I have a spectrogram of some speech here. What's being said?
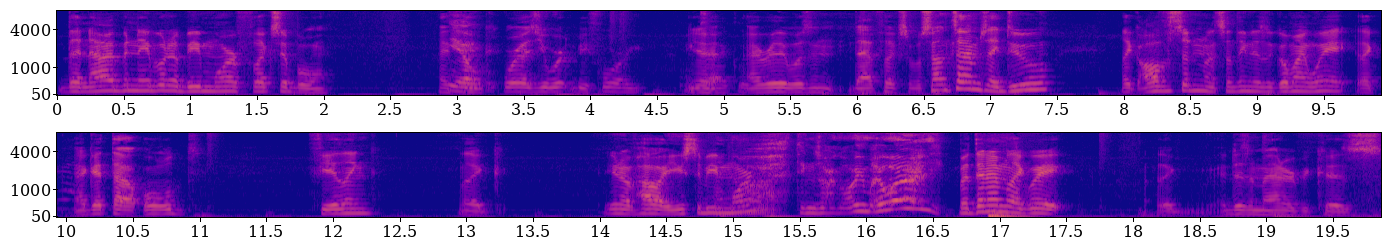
That now I've been able to be more flexible. I yeah. think. Whereas you weren't before. Exactly. Yeah, I really wasn't that flexible. Sometimes I do, like all of a sudden when something doesn't go my way, like I get that old feeling, like you know of how I used to be more. "Ugh, things aren't going my way. But then I'm like, wait, like it doesn't matter because,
